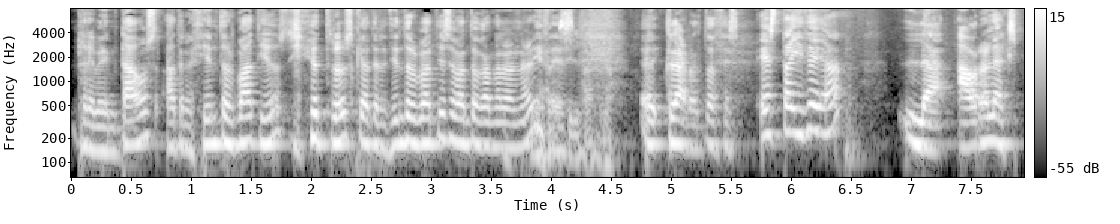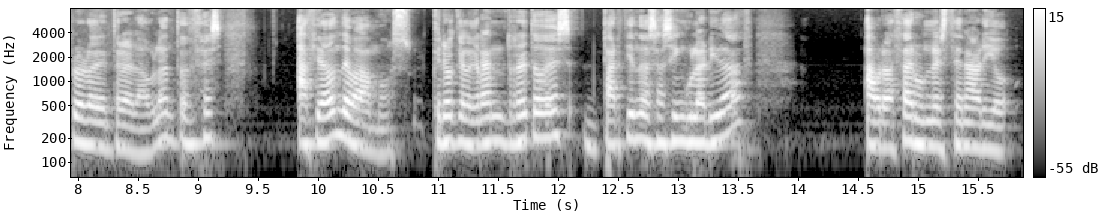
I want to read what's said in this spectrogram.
reventados a 300 vatios y otros que a 300 vatios se van tocando las narices. Eh, claro, entonces, esta idea la, ahora la exploro dentro del aula. Entonces, ¿hacia dónde vamos? Creo que el gran reto es, partiendo de esa singularidad, abrazar un escenario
